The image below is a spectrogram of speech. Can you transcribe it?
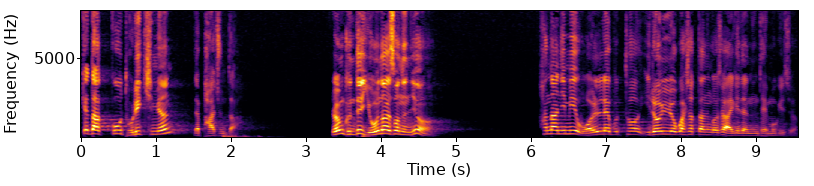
깨닫고 돌이키면 내가 봐준다. 여러분, 근데 요나서는요, 하나님이 원래부터 이러려고 하셨다는 것을 알게 되는 대목이죠.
